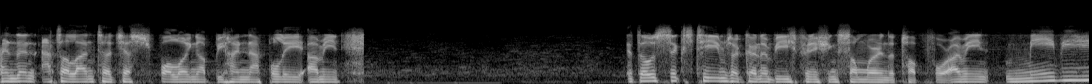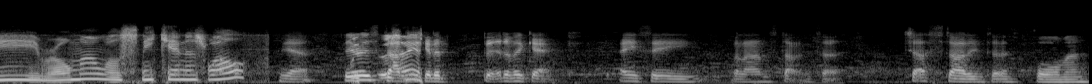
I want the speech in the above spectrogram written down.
and then Atalanta just following up behind Napoli. I mean, those six teams are going to be finishing somewhere in the top four. I mean, maybe Roma will sneak in as well. Yeah. There is With- starting to get a bit of a gap. AC Milan starting to just starting to form a,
